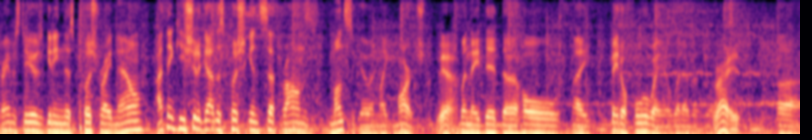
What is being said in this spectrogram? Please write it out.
Rey Mysterio is getting this push right now? I think he should have got this push against Seth Rollins months ago in like March. Yeah. When they did the whole like fatal four way or whatever it was. Right. Uh,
